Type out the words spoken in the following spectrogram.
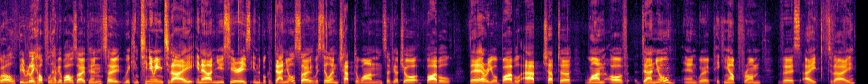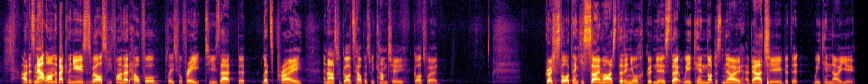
Well, it'd be really helpful to have your Bibles open. So, we're continuing today in our new series in the book of Daniel. So, we're still in chapter 1. So, if you've got your Bible there or your Bible app, chapter 1 of Daniel, and we're picking up from verse 8 today. Uh, there's an outline on the back of the news as well, so if you find that helpful, please feel free to use that. But let's pray and ask for God's help as we come to God's word. Gracious Lord, thank you so much that in your goodness that we can not just know about you, but that we can know you.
